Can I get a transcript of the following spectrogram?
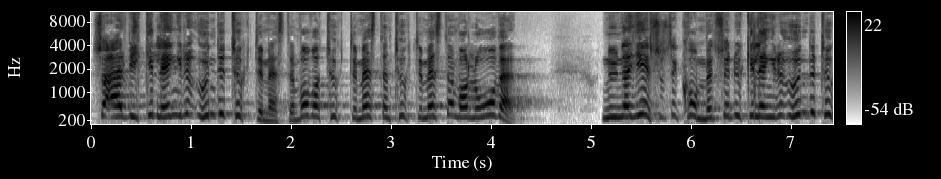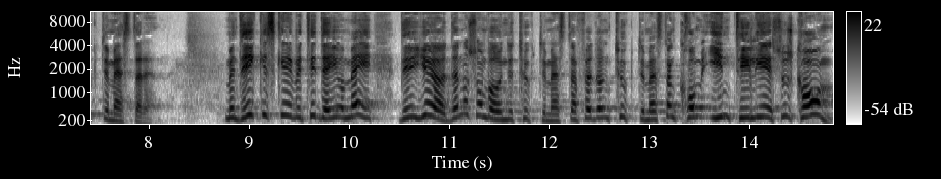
så er vi ikke lenger under tuktemesteren. Hva var tuktemesteren? Tuktemesteren var loven. Nå når Jesus er kommet, så er du ikke lenger under tuktemesteren. Men det er ikke skrevet til deg og meg. Det er jødene som var under tuktemesteren, for tuktemesteren kom inn til Jesus kom.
